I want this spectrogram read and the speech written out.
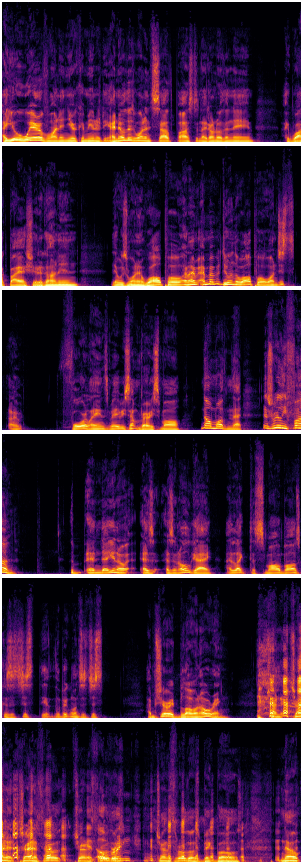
Are you aware of one in your community? I know there's one in South Boston. I don't know the name. I walked by. I should have gone in. There was one in Walpole, and I, I remember doing the Walpole one, just uh, four lanes, maybe something very small. No more than that. It's really fun. The, and uh, you know, as as an old guy, I like the small balls because it's just the, the big ones. It's just, I'm sure it'd blow an O ring. Trying to trying to trying to throw trying to throw those, trying to throw those big balls. Now,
